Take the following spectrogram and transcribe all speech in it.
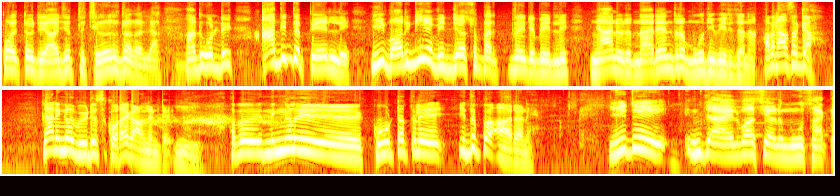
പോലത്തെ ഒരു രാജ്യത്ത് ചേർന്നതല്ല. അതുകൊണ്ട് അതിന്റെ പേരിൽ ഈ വർഗീയ വിദ്യാസം പരത്തുന്നതിന്റെ പേരിൽ ഞാനൊരു നരേന്ദ്രമോദി വിരുദ്ധനാണ്. അപ്പം നാസർക്ക ഞാൻ നിങ്ങൾ വീഡിയോസ് കുറേ കാണലുണ്ട് അപ്പോൾ നിങ്ങൾ കൂട്ടത്തിൽ ഇതിപ്പോൾ ആരാണ്? ഇത് എന്റെ അയൽവാസിയാണ് മൂസാക്ക.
